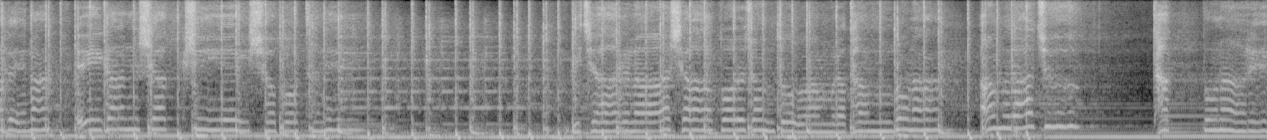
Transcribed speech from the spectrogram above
যাবে না। এই গান সাক্ষী, এই শপথ নে। বিচার না আসা পর্যন্ত আমরা থামব না। আমরা চুপ থাকব না রে।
